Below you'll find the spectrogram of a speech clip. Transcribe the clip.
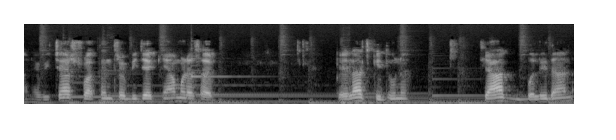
અને વિચાર સ્વાતંત્ર્ય બીજે ક્યાં મળે સાહેબ? પહેલા જ કીધું ને, ત્યાગ, બલિદાન,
